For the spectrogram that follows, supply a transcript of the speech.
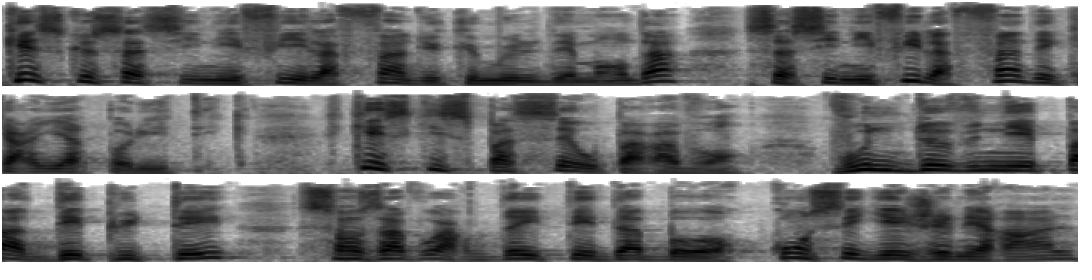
Qu'est-ce que ça signifie la fin du cumul des mandats? Ça signifie la fin des carrières politiques. Qu'est-ce qui se passait auparavant? Vous ne deveniez pas député sans avoir été d'abord conseiller général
